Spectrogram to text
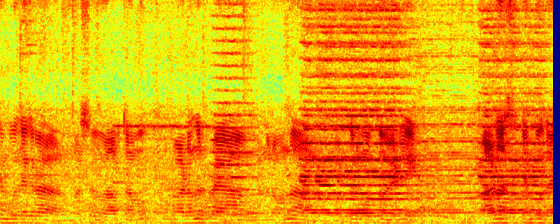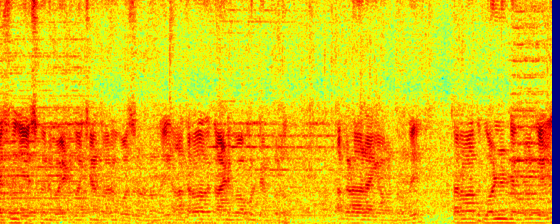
టెంపుల్ దగ్గర బస్సు ఆపుతాము. వాళ్ళందరూ ఇందులో అందులో ఉన్న భక్తులు మొత్తం వెళ్ళి కాళాస్తి టెంపుల్ దర్శనం చేసుకొని బయటకు వచ్చేంత వరకు బస్సు ఉంటుంది. ఆ తర్వాత కాణిపాకం టెంపుల్ అక్కడ అలాగే ఉంటుంది. తర్వాత గోల్డెన్ టెంపుల్కి వెళ్ళి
